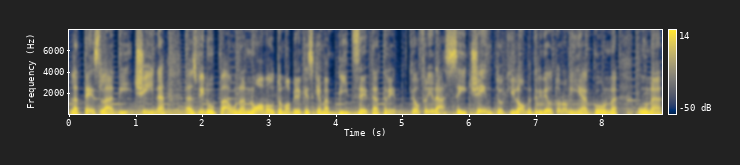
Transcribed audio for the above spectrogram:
la Tesla di Cina, eh, sviluppa una nuova automobile che si chiama BZ3, che offrirà 600 km di autonomia con una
